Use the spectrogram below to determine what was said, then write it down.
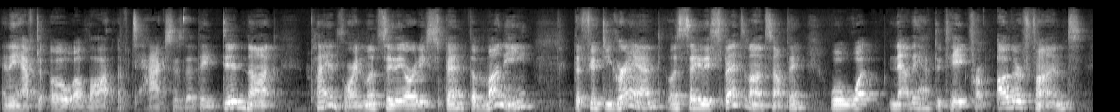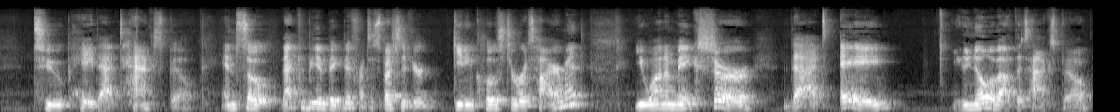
and they have to owe a lot of taxes that they did not plan for. And let's say they already spent the money, the 50 grand, let's say they spent it on something. Well, what now they have to take from other funds to pay that tax bill. And so that could be a big difference, especially if you're getting close to retirement. You want to make sure that A, you know about the tax bill,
